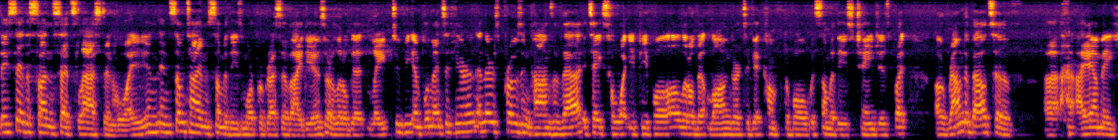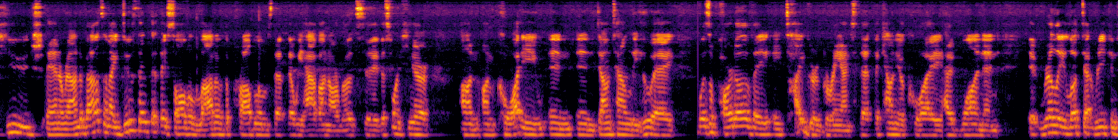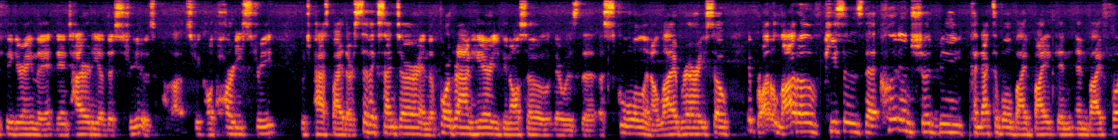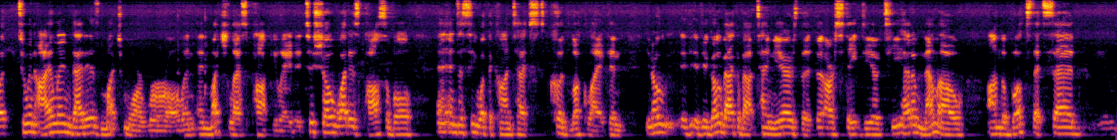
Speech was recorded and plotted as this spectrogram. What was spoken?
they say the sun sets last in Hawaii, and, and sometimes some of these more progressive ideas are a little bit late to be implemented here, and, and there's pros and cons of that. It takes Hawaii people a little bit longer to get comfortable with some of these changes, but uh, roundabouts have uh, I am a huge fan of roundabouts, and I do think that they solve a lot of the problems that, that we have on our roads today. This one here on, on Kauai in, in downtown Lihue was a part of a, a Tiger grant that the County of Kauai had won, and it really looked at reconfiguring the, the entirety of this street. It was a street called Hardy Street which passed by their civic center. In the foreground here, you can also, there was the, a school and a library. So it brought a lot of pieces that could and should be connectable by bike and, and by foot to an island that is much more rural and, and much less populated to show what is possible and, and to see what the context could look like. And, you know, if, if you go back about 10 years, that our state DOT had a memo on the books that said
